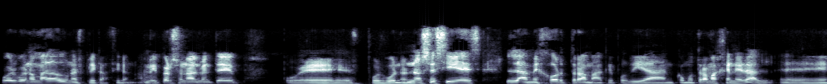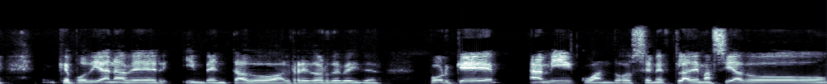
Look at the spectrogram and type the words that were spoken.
pues bueno, me ha dado una explicación. A mí personalmente, pues, pues bueno, no sé si es la mejor trama que podían, como trama general, eh, que podían haber inventado alrededor de Vader. Porque a mí cuando se mezcla demasiado,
